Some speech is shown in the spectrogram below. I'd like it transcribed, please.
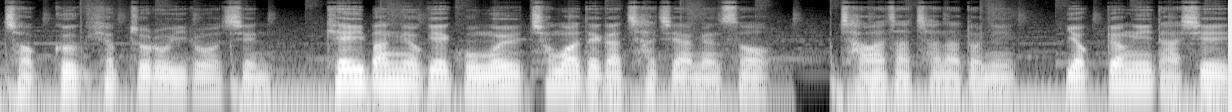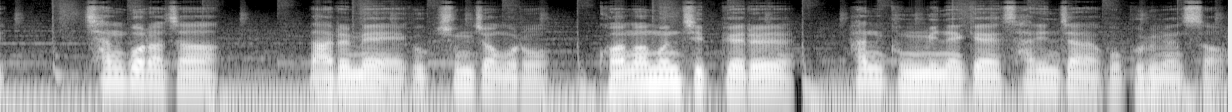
적극 협조로 이루어진 K방역의 공을 청와대가 차지하면서 자화자찬하더니 역병이 다시 창궐하자 나름의 애국 충정으로 광화문 집회를 한 국민에게 살인자라고 부르면서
